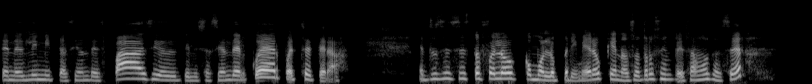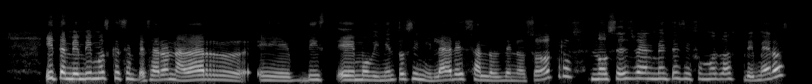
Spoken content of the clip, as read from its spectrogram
tenés limitación de espacio, de utilización del cuerpo, etcétera. Entonces esto fue lo, como lo primero que nosotros empezamos a hacer. Y también vimos que se empezaron a dar eh, eh, movimientos similares a los de nosotros. No sé realmente si fuimos los primeros,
